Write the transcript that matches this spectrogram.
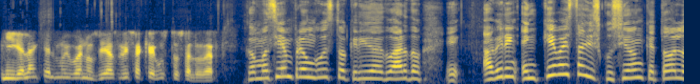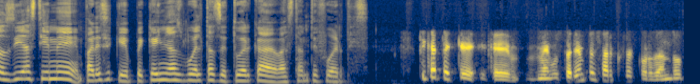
Miguel Ángel, muy buenos días. Luisa, qué gusto saludarte. Como siempre, un gusto, querido Eduardo. Eh, a ver, ¿en, qué va esta discusión que todos los días tiene, parece que pequeñas vueltas de tuerca bastante fuertes? Fíjate que, que me gustaría empezar recordando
